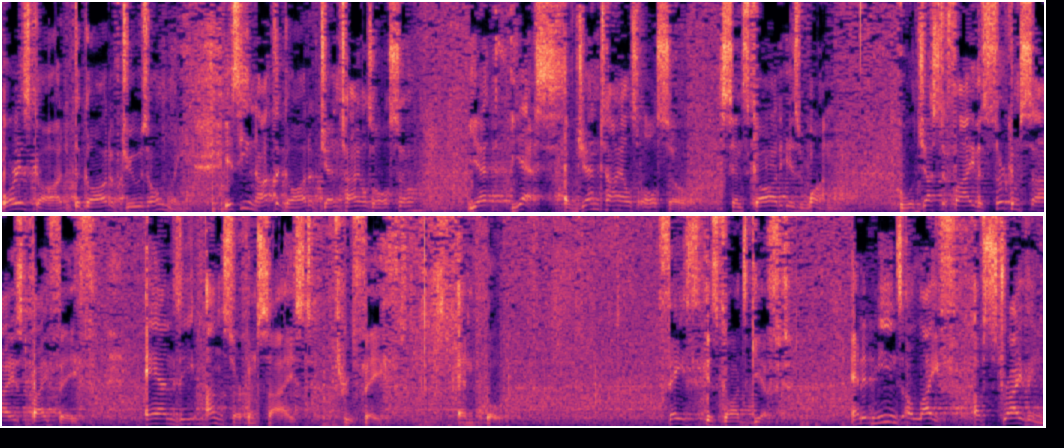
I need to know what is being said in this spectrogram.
Or is God the God of Jews only? Is he not the God of Gentiles also? Yet, yes, of Gentiles also, since God is one, who will justify the circumcised by faith and the uncircumcised through faith. End quote. Faith is God's gift. And it means a life of striving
